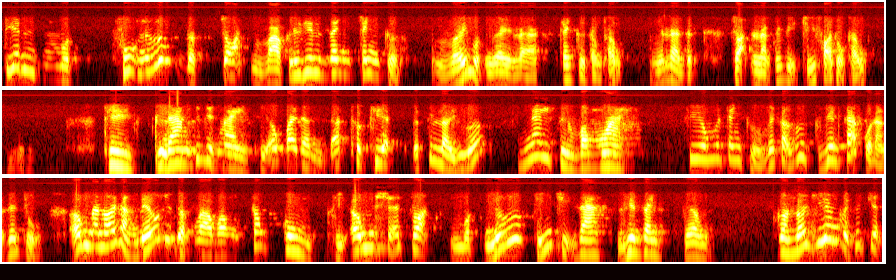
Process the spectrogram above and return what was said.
tiên một phụ nữ được chọn vào cái liên danh tranh cử với một người là tranh cử tổng thống, nghĩa là được chọn làm cái vị trí phó tổng thống. Thì làm cái việc này thì ông Biden đã thực hiện được cái lời hứa ngay từ vòng ngoài. Khi ông ấy tranh cử với các ứng cử viên khác của đảng dân chủ, ông đã nói rằng nếu như được vào vòng trong cùng thì ông sẽ chọn một nữ chính trị gia liên danh với ông. Còn nói riêng về cái chuyện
